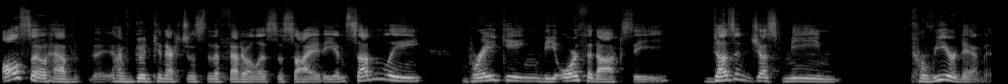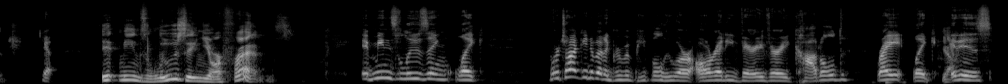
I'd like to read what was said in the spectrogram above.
also have have good connections to the Federalist Society, and suddenly breaking the orthodoxy doesn't just mean career damage. Yeah. It means losing your friends. It means losing like we're talking about a group of people who are already very very coddled, right? Like Yeah. it is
